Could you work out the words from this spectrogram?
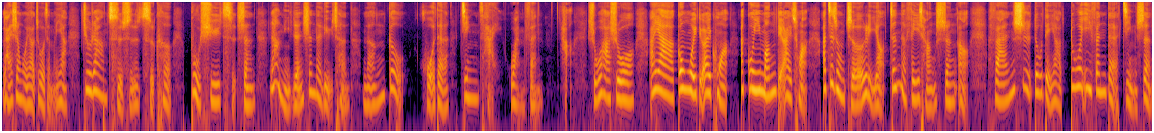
来生我要做怎么样？就让此时此刻不虚此生，让你人生的旅程能够活得精彩万分。好，俗话说：“哎呀，恭维得爱看，啊，鬼门得爱闯。”啊，这种哲理啊，真的非常深奥。凡事都得要多一分的谨慎。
